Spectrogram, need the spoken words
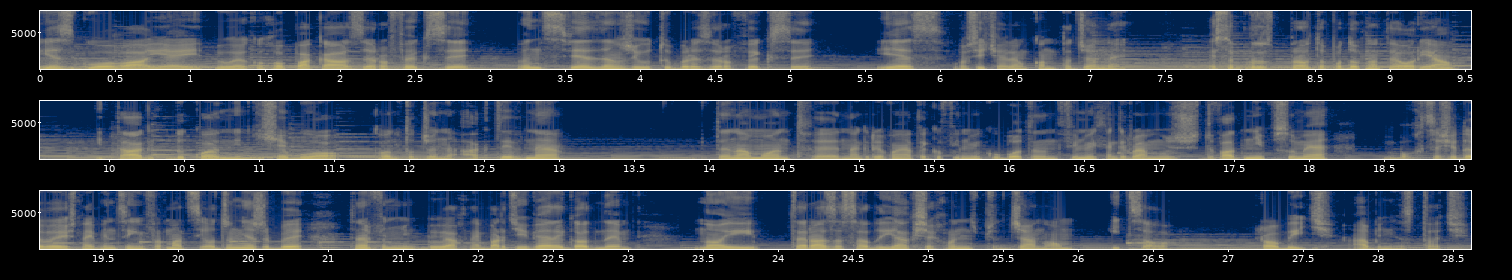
jest głowa jej byłego chłopaka Zerofixy, więc stwierdzam, że youtuber Zerofixy jest właścicielem konta Jenny. Jest to pra- prawdopodobna teoria i tak dokładnie dzisiaj było konto Jenny aktywne. Ten moment e, nagrywania tego filmiku, bo ten filmik nagrywam już dwa dni w sumie, bo chcę się dowiedzieć najwięcej informacji o Jennie, żeby ten filmik był jak najbardziej wiarygodny. No i teraz zasady, jak się chronić przed Jenną i co robić, aby nie zostać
